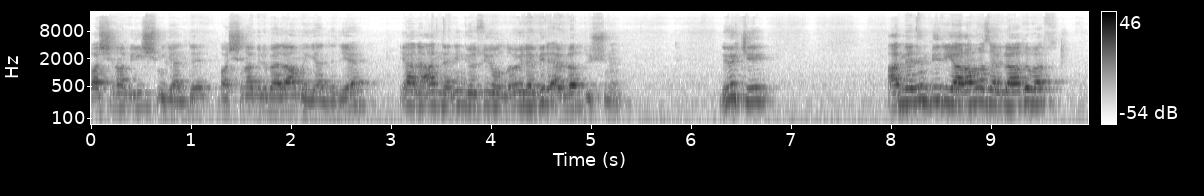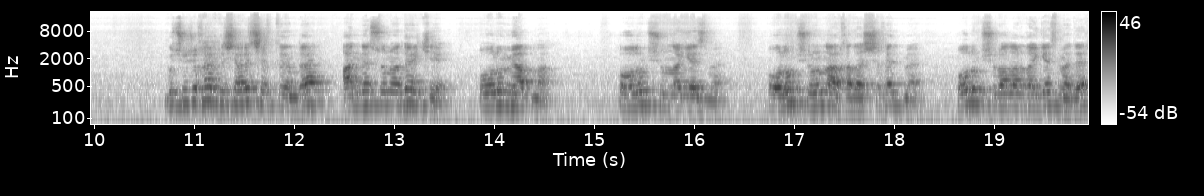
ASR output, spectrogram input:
Başına bir iş mi geldi, başına bir bela mı geldi diye. Yani annenin gözü yolda öyle bir evlat düşünün. Diyor ki annenin bir yaramaz evladı var. Bu çocuk her dışarı çıktığında annesi ona der ki oğlum yapma. Oğlum şununla gezme. Oğlum şununla arkadaşlık etme. Oğlum şuralarda gezme der.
